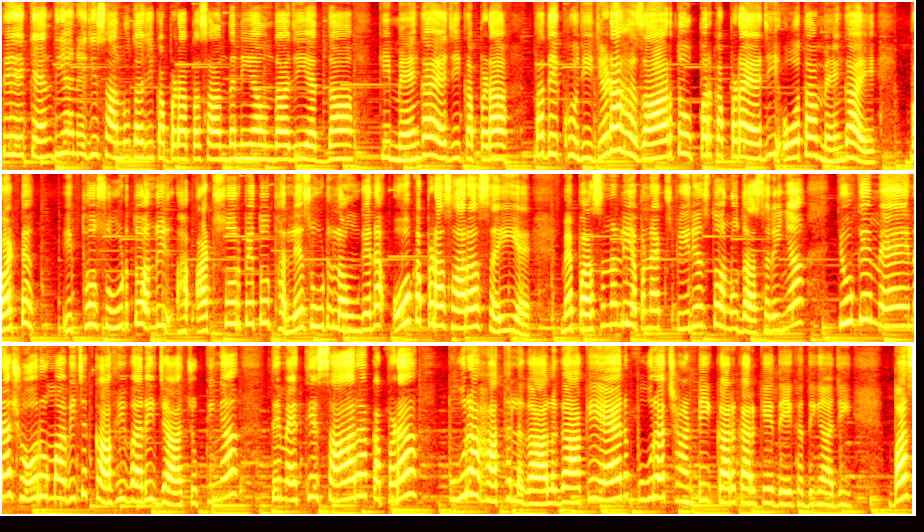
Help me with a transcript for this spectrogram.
ਤੇ ਕਹਿੰਦੀਆਂ ਨੇ ਜੀ, ਸਾਨੂੰ ਤਾਂ ਜੀ ਕੱਪੜਾ ਪਸੰਦ ਨਹੀਂ ਆਉਂਦਾ ਜੀ ਐਦਾਂ ਕਿ ਮਹਿੰਗਾ ਹੈ ਜੀ ਕੱਪੜਾ। ਤਾਂ ਦੇਖੋ ਜੀ, ਜਿਹੜਾ 1000 ਤੋਂ ਉੱਪਰ ਕੱਪੜਾ ਹੈ ਜੀ, ਉਹ ਤਾਂ ਮਹਿੰਗਾ ਹੈ ਬਟ ਇੱਥੋਂ ਸੂਟ ਤੁਹਾਨੂੰ 800 ਰੁਪਏ ਤੋਂ ਥੱਲੇ ਸੂਟ ਲਾਉਂਗੇ ਨਾ, ਉਹ ਕੱਪੜਾ ਸਾਰਾ ਸਹੀ ਹੈ। ਮੈਂ ਪਰਸਨਲੀ ਆਪਣਾ ਐਕਸਪੀਰੀਅੰਸ ਤੁਹਾਨੂੰ ਦੱਸ ਰਹੀ ਹਾਂ, ਕਿਉਂਕਿ ਮੈਂ ਇਹਨਾਂ ਸ਼ੋਰੂਮਾਂ ਵਿੱਚ ਕਾਫੀ ਵਾਰੀ ਜਾ ਚੁੱਕੀ ਹਾਂ ਤੇ ਮੈਂ ਇੱਥੇ ਸਾਰਾ ਕੱਪੜਾ ਪੂਰਾ ਹੱਥ ਲਗਾ ਲਗਾ ਕੇ ਐਨ ਪੂਰਾ ਛਾਂਟੀ ਕਰ ਕਰਕੇ ਦੇਖਦੀ ਹਾਂ ਜੀ। ਬਸ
